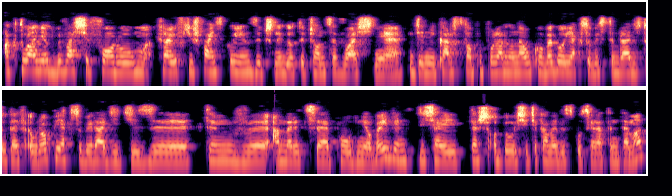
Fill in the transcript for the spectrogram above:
Aktualnie odbywa się forum krajów hiszpańskojęzycznych dotyczące właśnie dziennikarstwa popularno-naukowego, jak sobie z tym radzić tutaj w Europie, jak sobie radzić z tym w Ameryce Południowej, więc dzisiaj też odbyły się ciekawe dyskusje na ten temat.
